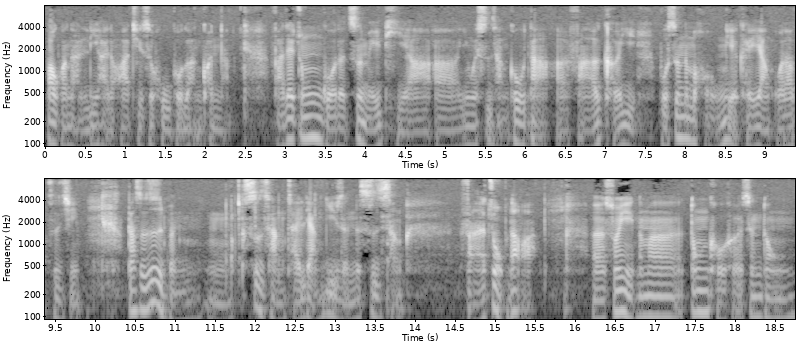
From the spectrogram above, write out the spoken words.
曝光的很厉害的话，其实糊口都很困难。反在中国的自媒体啊啊，因为市场够大啊，反而可以不是那么红，也可以养活到自己。但是日本，嗯，市场才两亿人的市场，反而做不到啊。呃，所以那么东口和深东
